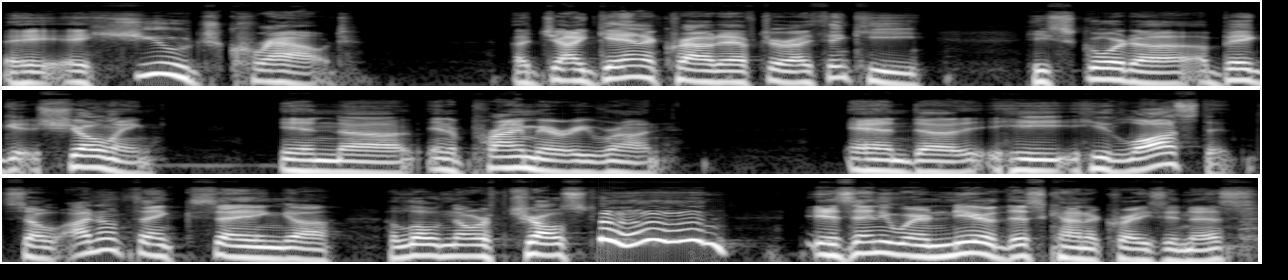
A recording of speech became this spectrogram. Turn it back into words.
a, a huge crowd, a gigantic crowd. After I think he he scored a, a big showing in uh, in a primary run, and uh, he he lost it. So I don't think saying uh, "Hello, North Charleston" is anywhere near this kind of craziness.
